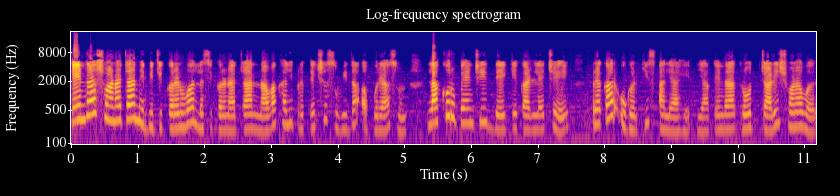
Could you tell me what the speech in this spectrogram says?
केंद्रात श्वानाच्या निर्बीजीकरण व लसीकरणाच्या नावाखाली प्रत्यक्ष सुविधा अपुऱ्या असून लाखो रुपयांची देयके काढल्याचे प्रकार उघडकीस आले आहेत. या केंद्रात रोज चाळीस श्वानावर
